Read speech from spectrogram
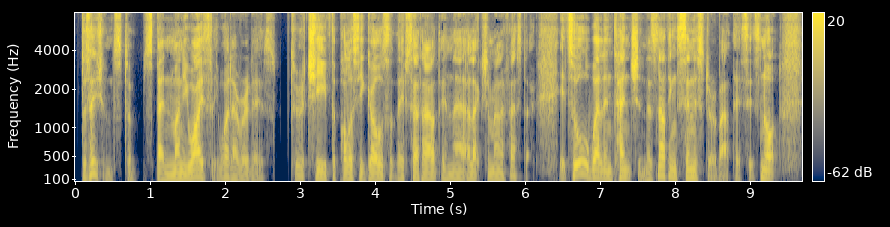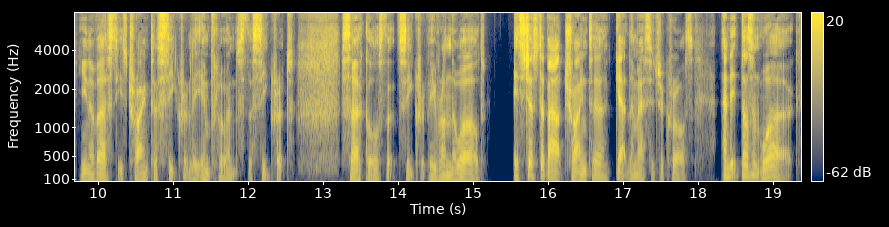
decisions, to spend money wisely, whatever it is, to achieve the policy goals that they've set out in their election manifesto. It's all well intentioned. There's nothing sinister about this. It's not universities trying to secretly influence the secret circles that secretly run the world. It's just about trying to get the message across. And it doesn't work,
